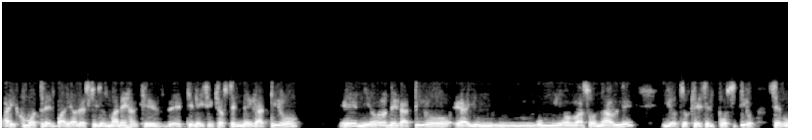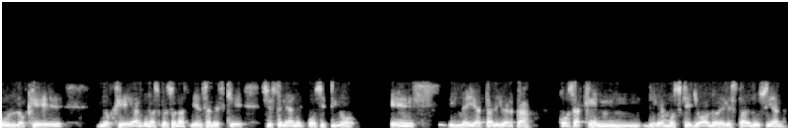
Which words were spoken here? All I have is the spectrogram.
hay como tres variables que ellos manejan, que, que le dicen que a usted es negativo, eh, miedo negativo, eh, hay un, un, miedo razonable y otro que es el positivo. Según lo que, lo que algunas personas piensan es que si usted le dan el positivo es inmediata libertad, cosa que digamos que yo hablo del estado de Luciana.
